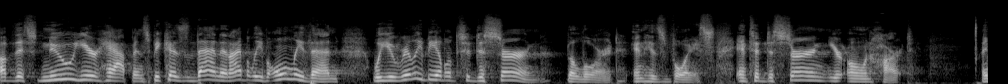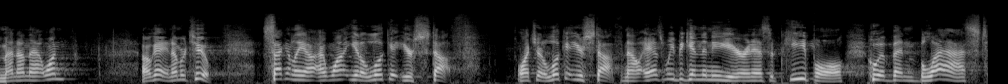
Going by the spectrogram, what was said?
of this new year happens, because then, and I believe only then, will you really be able to discern the Lord and his voice and to discern your own heart. Amen on that one? Okay, number two. Secondly, I want you to look at your stuff. I want you to look at your stuff. Now, as we begin the new year and as a people who have been blessed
